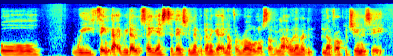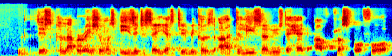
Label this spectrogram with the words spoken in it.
or we think that if we don't say yes to this, we're never going to get another role or something like, or never another opportunity this collaboration was easy to say yes to because uh, Delisa, who's the head of Plus Four Four,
